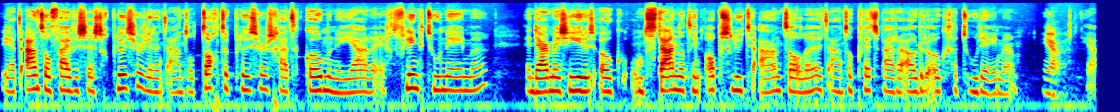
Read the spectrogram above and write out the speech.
ja, het aantal 65-plussers en het aantal 80-plussers gaat de komende jaren echt flink toenemen. En daarmee zie je dus ook ontstaan dat in absolute aantallen het aantal kwetsbare ouderen ook gaat toenemen. Ja, ja.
